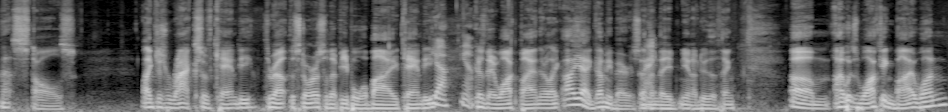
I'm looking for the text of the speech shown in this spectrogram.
not stalls, like just racks of candy throughout the store, so that people will buy candy. Yeah, yeah. Because they walk by and they're like, "Oh yeah, gummy bears," and then they you know do the thing. Um, I was walking by one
